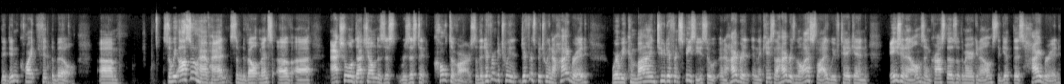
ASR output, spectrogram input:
they didn't quite fit the bill. Um, so we also have had some developments of uh, actual Dutch elm resistant cultivars. So the difference between, difference between a hybrid where we combine two different species. So in a hybrid, in the case of the hybrids in the last slide, we've taken Asian elms and crossed those with American elms to get this hybrid.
